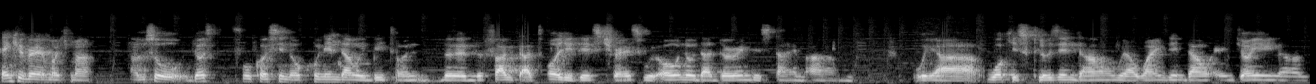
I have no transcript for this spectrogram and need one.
Thank you very much, Ma. Um, so just focusing or cooling down a bit on the, the fact that holiday stress, we all know that during this time, um, we are work is closing down, we are winding down, enjoying um,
